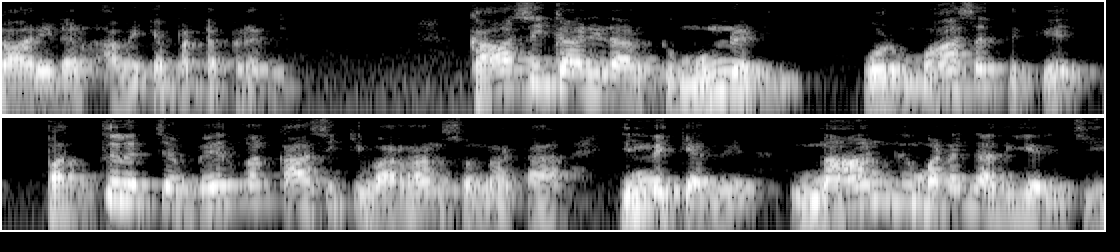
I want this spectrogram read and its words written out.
காரிடர் அமைக்கப்பட்ட பிறகு. காசி காரிடாருக்கு முன்னாடி ஒரு மாதத்துக்கு பத்து லட்சம் பேர் தான் காசிக்கு வர்றான்னு சொன்னாக்கா இன்னைக்கு அது நான்கு மடங்கு அதிகரிச்சு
